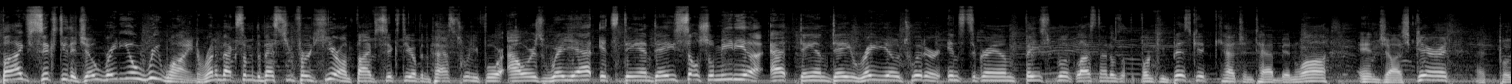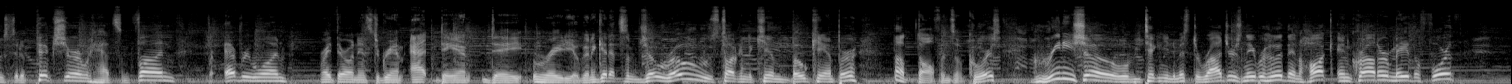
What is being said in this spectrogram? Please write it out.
Five sixty, the Joe Radio Rewind, running back some of the best you've heard here on 560 over the past 24 hours. Where you at? It's Dan Day. Social media at Dan Day Radio, Twitter, Instagram, Facebook. Last night I was at the Funky Biscuit catching Tab Benoit and Josh Garrett. I posted a picture. We had some fun for everyone right there on Instagram at Dan Day Radio. Going to get at some Joe Rose talking to Kim Bokamper about Dolphins, of course. Greeny Show will be taking you to Mr. Rogers' neighborhood. Then Hawk and Crowder, May the 4th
